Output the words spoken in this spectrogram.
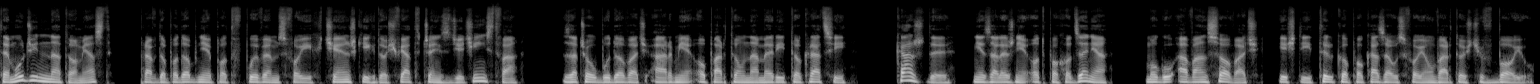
Temujin natomiast, prawdopodobnie pod wpływem swoich ciężkich doświadczeń z dzieciństwa, zaczął budować armię opartą na meritokracji. Każdy, niezależnie od pochodzenia, mógł awansować, jeśli tylko pokazał swoją wartość w boju.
